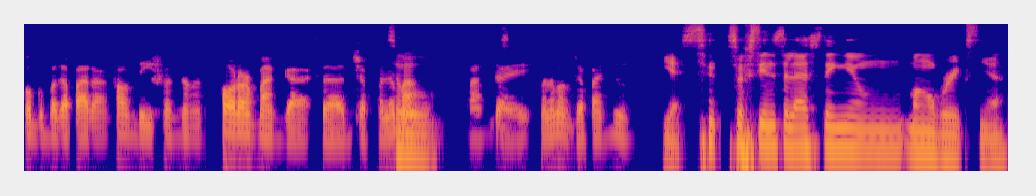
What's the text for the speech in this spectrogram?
kumbaga parang foundation ng horror manga sa Japan. Malamang So, manga eh. Malamang Japan yun. yes. so, since lasting yung mga works niya,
